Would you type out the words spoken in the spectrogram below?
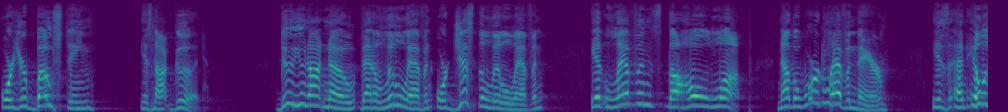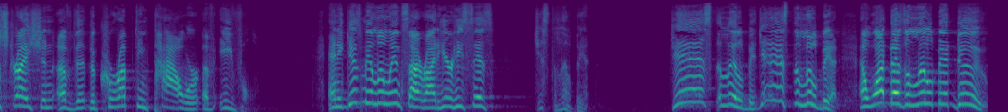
or your boasting is not good. Do you not know that a little leaven, or just a little leaven, it leavens the whole lump? Now, the word leaven there is an illustration of the, the corrupting power of evil. And he gives me a little insight right here. He says, just a little bit. Just a little bit. Just a little bit. And what does a little bit do?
